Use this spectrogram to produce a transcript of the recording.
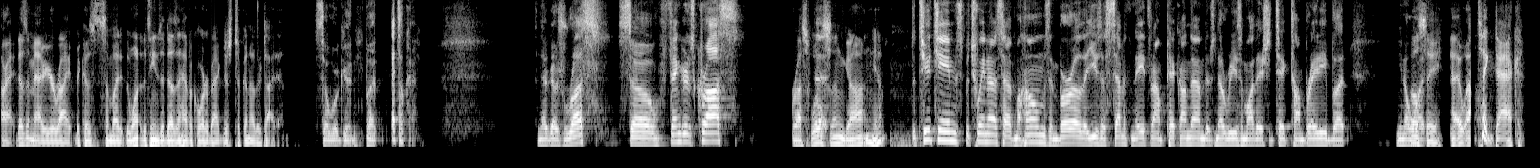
All right, doesn't matter. You're right because somebody, the one of the teams that doesn't have a quarterback, just took another tight end. So we're good, but it's okay. And there goes Russ. So fingers crossed. Russ Wilson gone. Yep. The two teams between us have Mahomes and Burrow. They use a seventh and eighth round pick on them. There's no reason why they should take Tom Brady, but you know we'll what? see. I, will take Dak.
